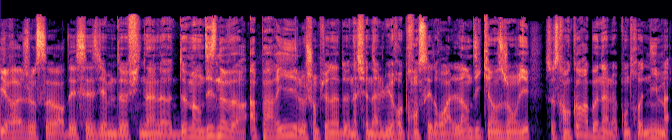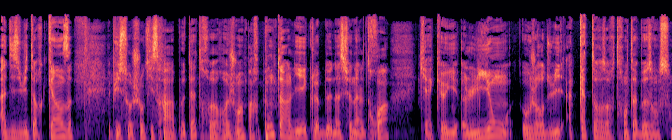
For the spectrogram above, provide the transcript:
Tirage au sort des 16e de finale demain 19h à Paris. Le championnat de national lui reprend ses droits lundi 15 janvier. Ce sera encore à Bonal contre Nîmes à 18h15. Et puis Sochaux qui sera peut-être rejoint par Pontarlier, club de national 3, qui accueille Lyon aujourd'hui à 14h30 à Besançon.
